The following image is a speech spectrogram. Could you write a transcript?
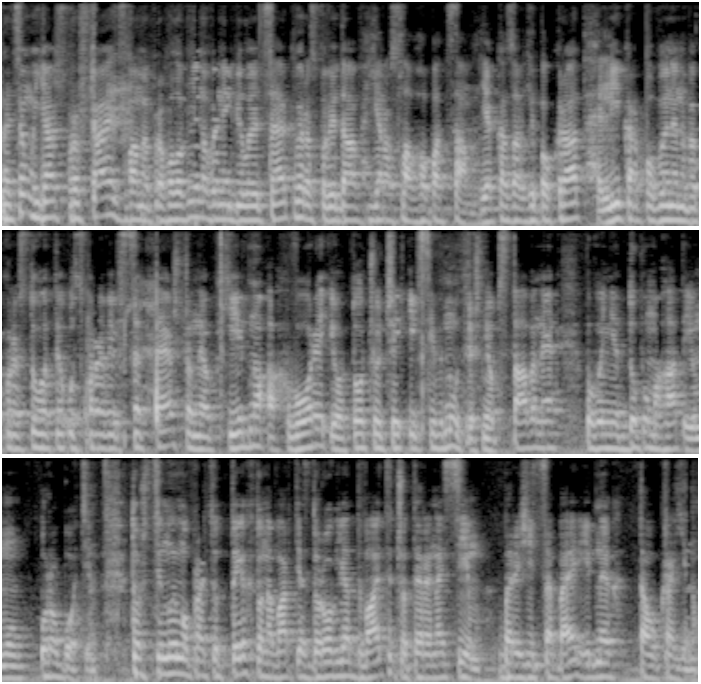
На цьому я ж прощаюсь з вами. Про головні новини Білої церкви розповідав Ярослав Гопаца. Як казав Гіппократ, лікар повинен використовувати у справі все те, що необхідно, а хворий і оточуючи, і всі внутрішні обставини повинні допомагати йому у роботі. Тож цінуємо працю тих, хто на варті здоров'я 24 на 7. Бережіть себе, рідних та Україну.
